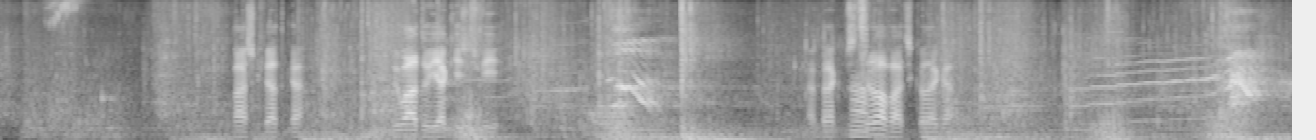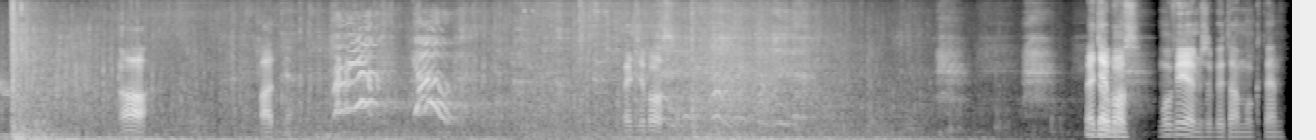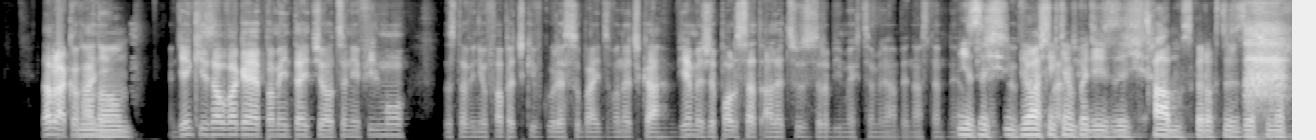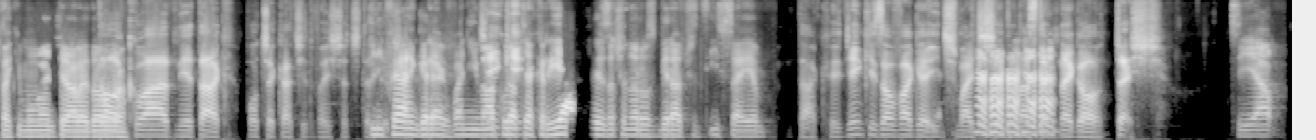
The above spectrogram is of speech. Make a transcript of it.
Masz kwiatka. Wyładuj jakieś drzwi. Brak przycelować, kolega. O! Padnie. Będzie boss. Będzie Dobra. boss. Mówiłem, żeby tam mógł ten. Dobra, No, kochani. no. Dzięki za uwagę. Pamiętajcie o ocenie filmu, zostawieniu fapeczki w górę, suba i dzwoneczka. Wiemy, że Polsat, ale cóż zrobimy? Chcemy, aby następny Jesteś, odcinek był właśnie chciałem bardziej- powiedzieć, że jesteś ham, skoro chcesz zaczynać w takim momencie, ale dobra. Dokładnie tak. Poczekacie 24 godziny. Cliffhanger jak w anime, Dzięki. akurat jak reakcję zaczyna rozbierać przed Isajem. Tak. Dzięki za uwagę i trzymajcie się do następnego. Cześć! Ja.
